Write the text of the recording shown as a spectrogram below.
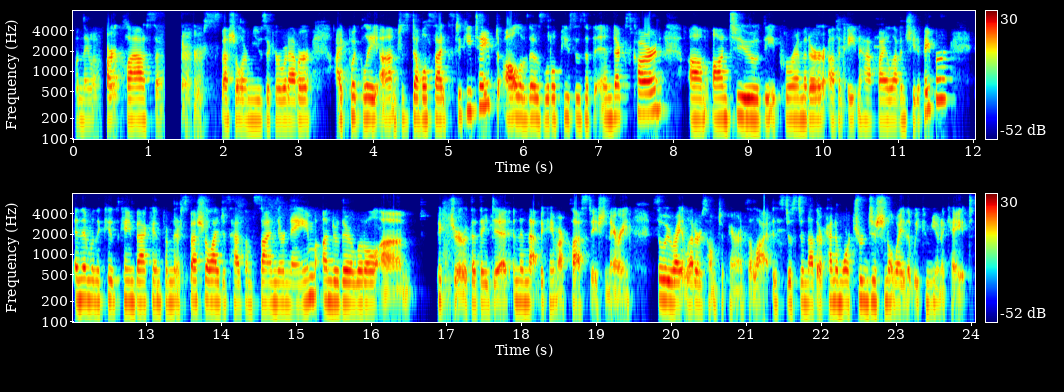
when they went art class or special or music or whatever, I quickly um, just double side sticky taped all of those little pieces of the index card um, onto the perimeter of an 8.5 by 11 sheet of paper. And then when the kids came back in from their special, I just had them sign their name under their little um, picture that they did, and then that became our class stationery. So we write letters home to parents a lot. It's just another kind of more traditional way that we communicate.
